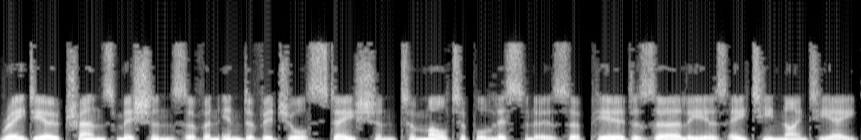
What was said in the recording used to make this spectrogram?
Radio transmissions of an individual station to multiple listeners appeared as early as 1898.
